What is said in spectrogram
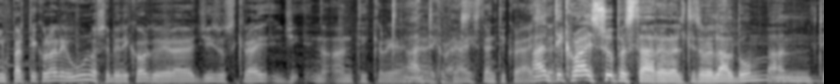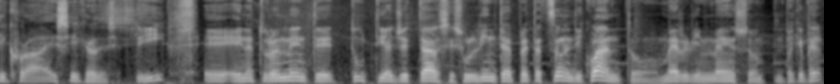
In particolare uno, se ben ricordo, era Jesus Christ, G- no, Antichrist, Antichrist. Christ, Antichrist. Antichrist Superstar era il titolo dell'album. Antichrist, sì, credo di sì. Sì, e, e naturalmente tutti a gettarsi sull'interpretazione di quanto Marilyn Manson, perché per-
